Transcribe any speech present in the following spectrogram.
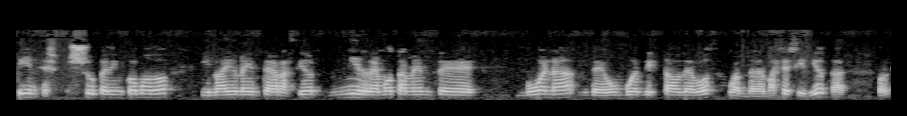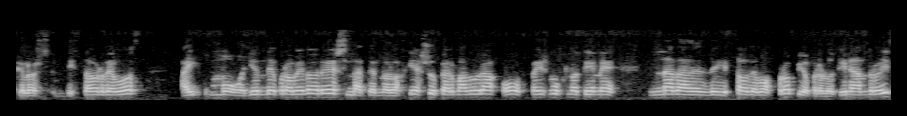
pin. Es súper incómodo y no hay una integración ni remotamente buena de un buen dictado de voz cuando además es idiota, porque los dictados de voz hay un mogollón de proveedores, la tecnología es súper madura o Facebook no tiene nada de dictado de voz propio, pero lo tiene Android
